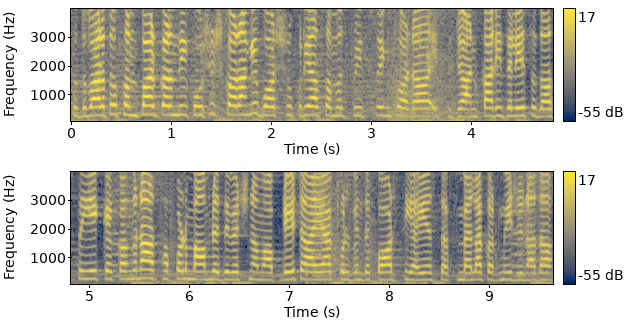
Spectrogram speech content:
ਸੋ ਦੁਬਾਰਾ ਤੋਂ ਸੰਪਰਕ ਕਰਨ ਦੀ ਕੋਸ਼ਿਸ਼ ਕਰਾਂਗੇ। ਬਹੁਤ ਸ਼ੁਕਰੀਆ ਸਮਰਪ੍ਰੀਤ ਸਿੰਘ ਤੁਹਾਡਾ ਇਸ ਜਾਣਕਾਰੀ ਦੇ ਲਈ। ਸੋ ਦੱਸ ਦਈਏ ਕਿ ਕੰਗਨਾ ਥੱਪੜ ਮਾਮਲੇ ਦੇ ਵਿੱਚ ਨਵਾਂ ਅਪਡੇਟ ਆਇਆ। ਕੁਲਵਿੰਦਰ ਕੌਰ ਸੀਆਈਐਸਐਫ ਮਹਿਲਾ ਕਰਮੀ, ਜਿਨ੍ਹਾਂ ਦਾ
